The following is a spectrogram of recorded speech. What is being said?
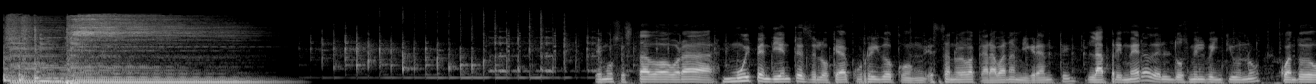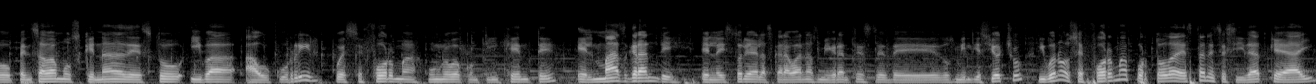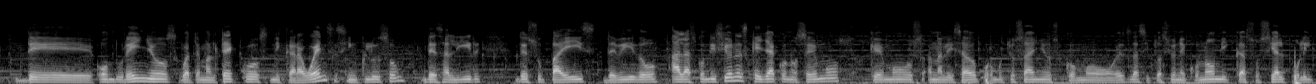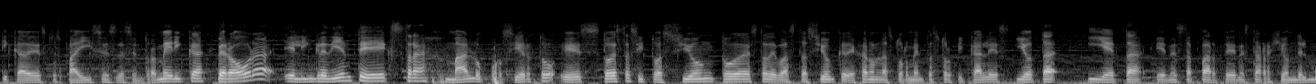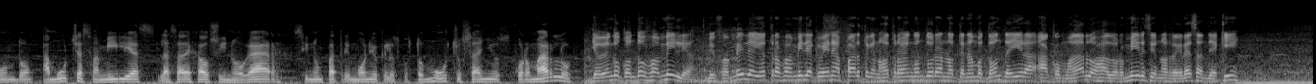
Hemos estado ahora muy pendientes de lo que ha ocurrido con esta nueva caravana migrante, la primera del 2021, cuando pensábamos que nada de esto iba a ocurrir, pues se forma un nuevo contingente, el más grande en la historia de las caravanas migrantes desde 2018, y bueno, se forma por toda esta necesidad que hay de hondureños, guatemaltecos, nicaragüenses incluso, de salir de su país debido a las condiciones que ya conocemos, que hemos analizado por muchos años, como es la situación económica, social, política de estos países de Centroamérica. Pero ahora el ingrediente extra malo, por cierto, es toda esta situación, toda esta devastación que dejaron las tormentas tropicales Iota y ETA en esta parte, en esta región del mundo. A muchas familias las ha dejado sin hogar, sin un patrimonio que les costó muchos años formarlo. Yo vengo con dos familias, mi familia y otra familia que viene aparte, que nosotros en Honduras no tenemos dónde ir a acomodarlos a dormir si nos regresan de aquí.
